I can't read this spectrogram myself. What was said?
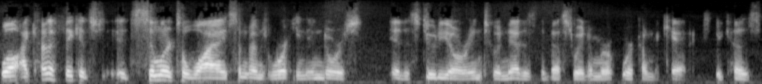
Well, I kind of think it's it's similar to why sometimes working indoors at a studio or into a net is the best way to work on mechanics because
